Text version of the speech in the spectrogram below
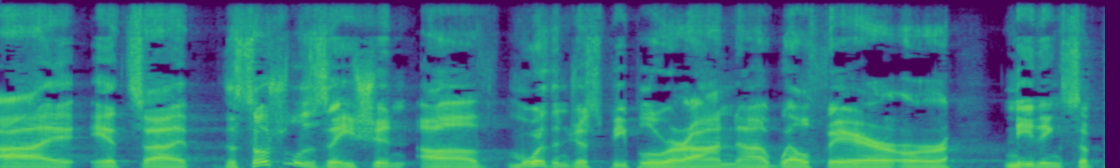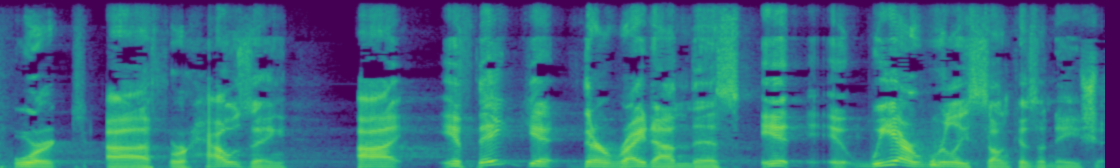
Uh, it's uh, the socialization of more than just people who are on uh, welfare or needing support uh, for housing. Uh, if they get their right on this, it, it we are really sunk as a nation.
